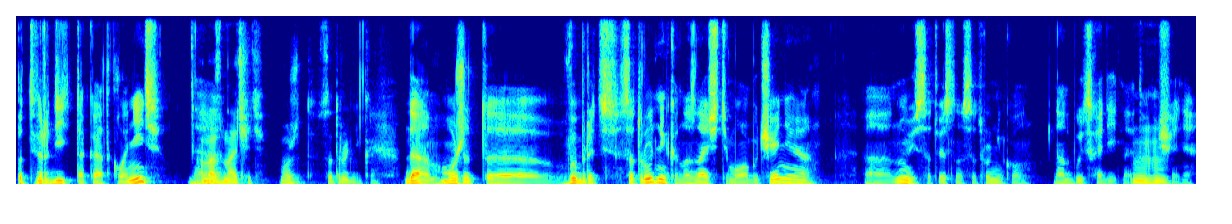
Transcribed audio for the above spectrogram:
подтвердить, так и отклонить. А назначить может сотрудника? Да, может э, выбрать сотрудника, назначить ему обучение, э, ну и, соответственно, сотруднику надо будет сходить на это угу. обучение.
